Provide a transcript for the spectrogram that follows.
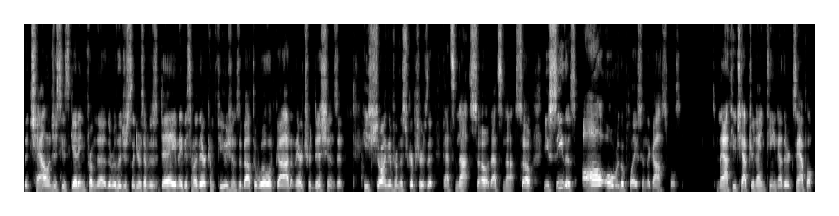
the challenges he's getting from the, the religious leaders of his day, maybe some of their confusions about the will of God and their traditions. And he's showing them from the scriptures that that's not so. That's not so. You see this all over the place in the Gospels. Matthew chapter 19, another example.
